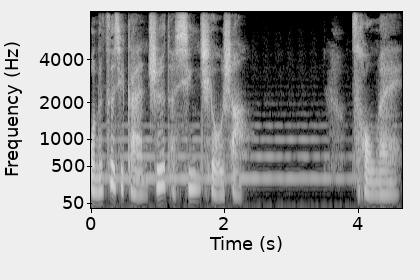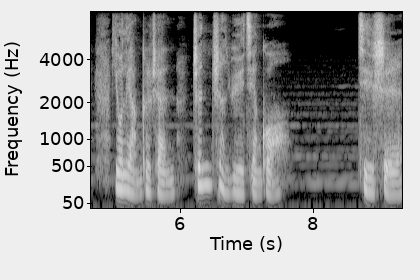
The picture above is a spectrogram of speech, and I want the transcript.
我们自己感知的星球上，从未有两个人真正遇见过。即使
